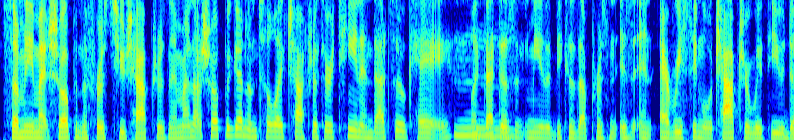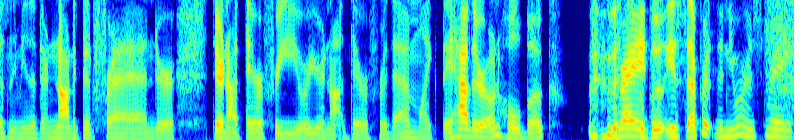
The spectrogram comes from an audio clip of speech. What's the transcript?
somebody might show up in the first two chapters, they might not show up again until like chapter 13, and that's okay. Like that Mm. doesn't mean that because that person isn't in every single chapter with you, doesn't mean that they're not a good friend or they're not there for you or you're not there for them. Like they have their own whole book that's Right. completely separate than yours Right.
